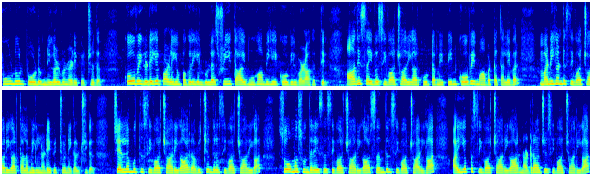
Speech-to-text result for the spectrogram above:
பூநூல் போடும் நிகழ்வு நடைபெற்றது. கோவை இடையர்பாளையம் பகுதியில் உள்ள ஸ்ரீ தாய் மூகாம்பிகை கோவில் வளாகத்தில் ஆதிசைவ சிவாச்சாரியார் கூட்டமைப்பின் கோவை மாவட்ட தலைவர் மணிகண்ட சிவாச்சாரியார் தலைமையில் நடைபெற்ற நிகழ்ச்சியில் செல்லமுத்து சிவாச்சாரியார் ரவிச்சந்திர சிவாச்சாரியார் சோமசுந்தரேச சிவாச்சாரியார் செந்தில் சிவாச்சாரியார் ஐயப்ப சிவாச்சாரியார் நடராஜ சிவாச்சாரியார்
